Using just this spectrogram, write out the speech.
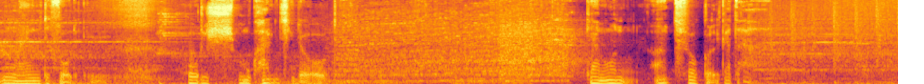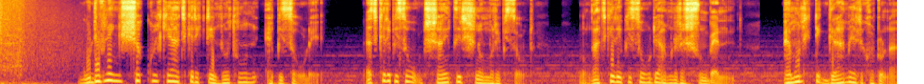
Ninety four. Harish Mukherjee road কেমন আছো কলকাতা? গুড ইভিনিং সকলকে আজকের একটি নতুন এপিসোডে আজকের এপিসোড সাঁত্রিশ নম্বর এপিসোড এবং আজকের এপিসোডে আপনারা শুনবেন এমন একটি গ্রামের ঘটনা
